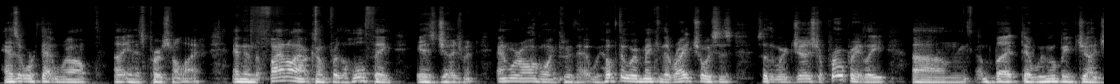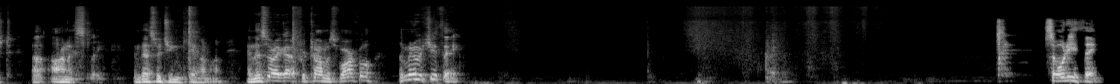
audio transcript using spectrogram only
hasn't worked that well uh, in his personal life. And then the final outcome for the whole thing is judgment. And we're all going through that. We hope that we're making the right choices so that we're judged appropriately, um, but uh, we will be judged uh, honestly. And that's what you can count on. And that's what I got for Thomas Markle. Let me know what you think. So what do you think?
